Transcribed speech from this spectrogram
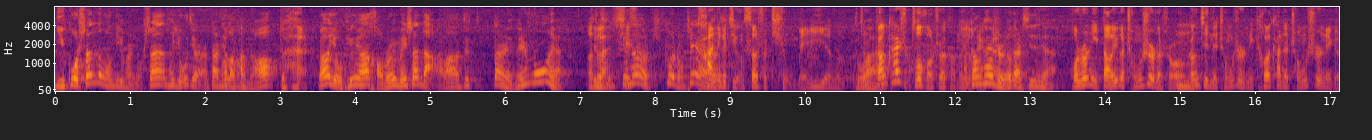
你过山洞的地方有山，它有景儿，但是你老看不着。对然后有平原，好不容易没山打了，就但是也没什么东西。啊对，经其实经常有各种这样。看那个景色是挺没意思的，对就是刚开始坐火车可能有刚开始有点新鲜，或者说你到一个城市的时候，嗯刚进那城市，你会看见城市那个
